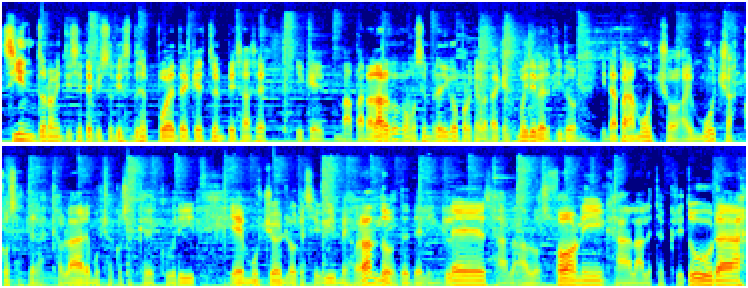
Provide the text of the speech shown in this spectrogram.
197 episodios después de que esto empezase y que va para largo, como siempre digo, porque el ataque es muy divertido y da para mucho. Hay muchas cosas de las que hablar, hay muchas cosas que descubrir y hay mucho en lo que seguir mejorando, desde el inglés a, los phonics, a la lectoescritura,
